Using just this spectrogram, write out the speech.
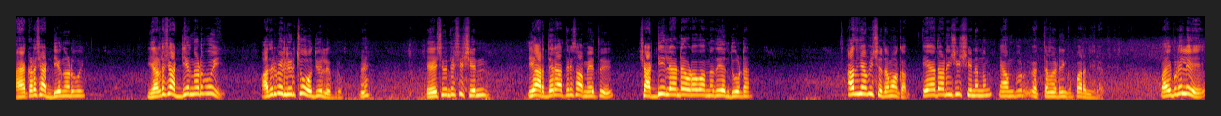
അയാൾക്കടെ ഷഡ്ഡി അങ്ങോട്ട് പോയി? ഇയാളുടെ ഷഡ്ഡി അങ്ങോട്ട് പോയി? അതൊരു വലിയൊരു ചോദ്യമല്ലേ ബ്രോ? ഏ? യേശുവിന്റെ ശിഷ്യൻ ഈ അർദ്ധരാത്രി സമയത്ത് ഷഡ്ഡി ഇല്ലാണ്ട് അവിടെ വന്നത് എന്തുകൊണ്ടാണ്? അത് ഞാൻ വിശദമാക്കാം. ഏതാണ് ഈ ശിഷ്യനെന്നും ഞാൻ വ്യക്തമായിട്ട് നിങ്ങൾക്ക് പറഞ്ഞുതരാം. ബൈബിളിൽ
